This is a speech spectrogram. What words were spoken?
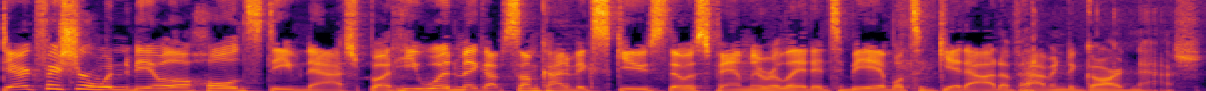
Derek Fisher wouldn't be able to hold Steve Nash, but he would make up some kind of excuse that was family related to be able to get out of having to guard Nash.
